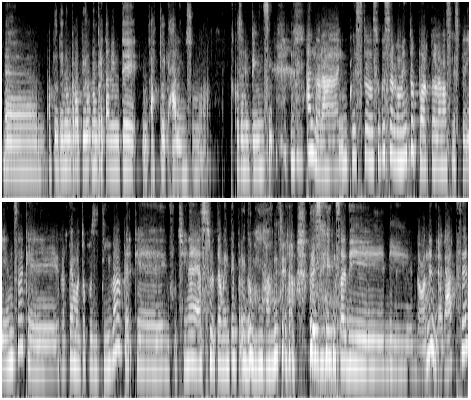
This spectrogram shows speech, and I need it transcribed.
eh, appunto non proprio, non prettamente attoriale, insomma, cosa ne pensi? Allora, in questo- su questo argomento porto la nostra esperienza che in realtà è molto positiva perché in Fucina è assolutamente predominante la presenza di, di donne, di ragazze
